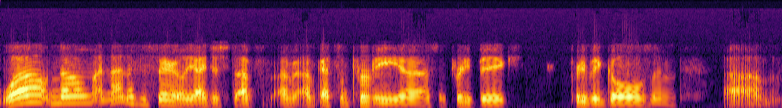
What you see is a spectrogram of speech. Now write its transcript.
Well, no, not necessarily. I just I've I've, I've got some pretty uh, some pretty big, pretty big goals, and um,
